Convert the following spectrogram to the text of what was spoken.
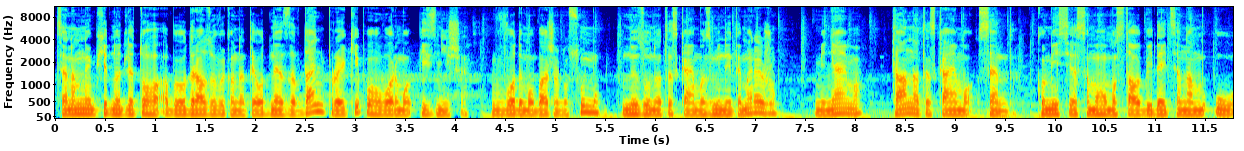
Це нам необхідно для того, аби одразу виконати одне з завдань, про які поговоримо пізніше. Вводимо бажану суму, внизу натискаємо Змінити мережу, міняємо та натискаємо Send. Комісія самого моста обійдеться нам у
